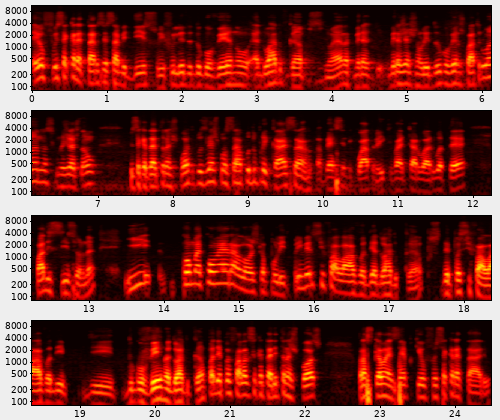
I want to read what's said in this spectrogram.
eu fui secretário, você sabe disso, e fui líder do governo Eduardo Campos, não é? Na primeira, primeira gestão, líder do governo, quatro anos, na segunda gestão, fui secretário de transporte, inclusive responsável por duplicar essa BR-104 aí, que vai de Caruaru até Padre Cícero, né? E como, é, como era a lógica política? Primeiro se falava de Eduardo Campos, depois se falava de, de do governo Eduardo Campos, para depois falar da Secretaria de Transportes, para citar um exemplo que eu fui secretário.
